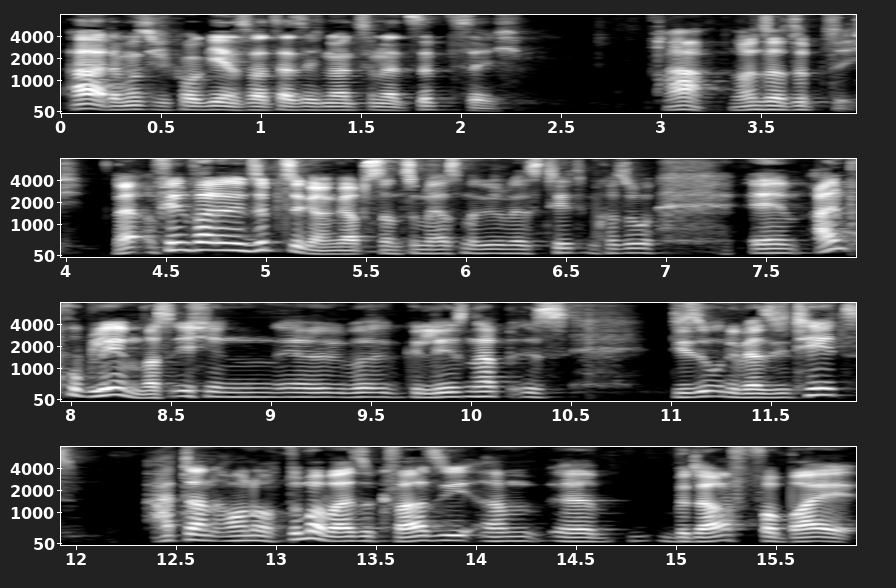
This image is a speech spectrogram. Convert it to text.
Ah, da muss ich korrigieren, es war tatsächlich 1970. Ah, 1970. Ja, auf jeden Fall in den 70ern gab es dann zum ersten Mal die Universität im Kosovo. Ähm, ein Problem, was ich in, äh, über, gelesen habe, ist, diese Universität hat dann auch noch dummerweise quasi am äh, Bedarf vorbei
